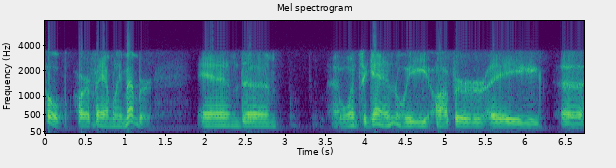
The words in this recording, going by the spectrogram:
help our family member, and um, uh, once again, we offer a uh,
